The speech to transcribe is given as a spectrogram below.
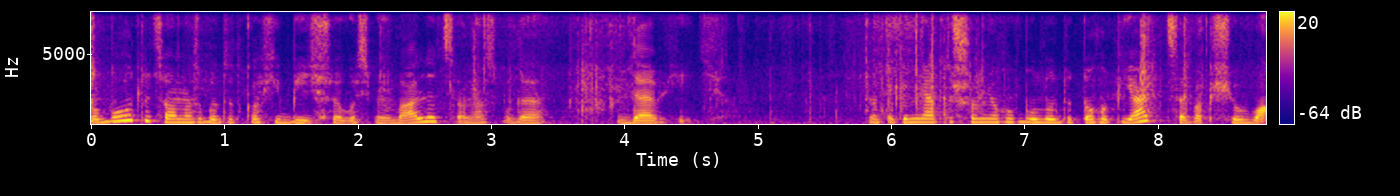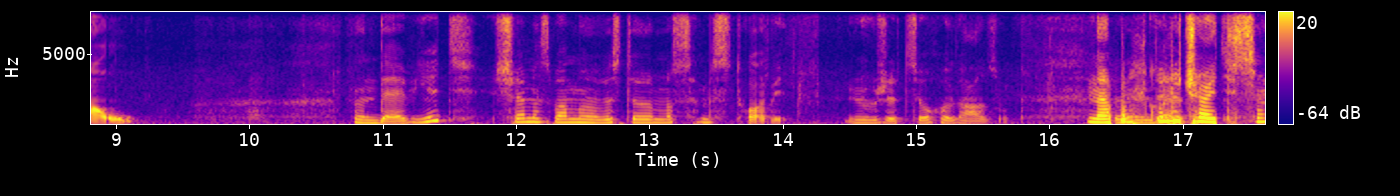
роботу це у нас буде трохи більше 8 балів, це у нас буде 9. Ну, порівняти, що в нього було до того 5, це взагалі вау. 9. Ще ми з вами виставимо семестрові вже цього разу. Не переключайтеся.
